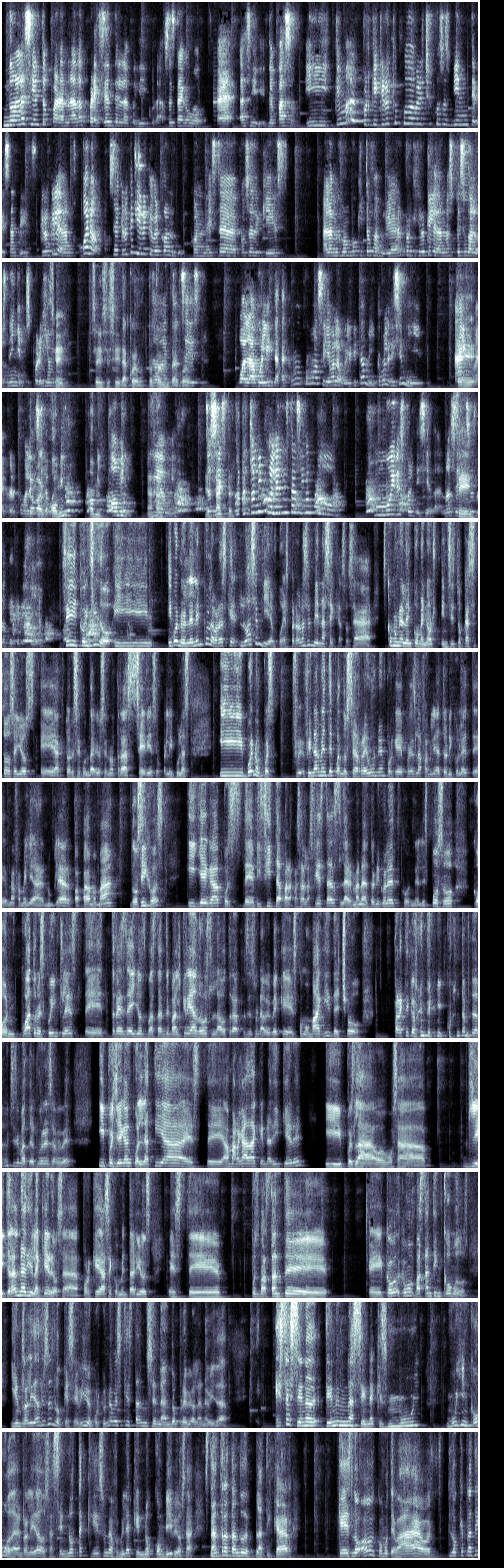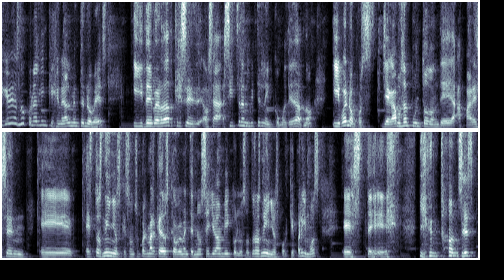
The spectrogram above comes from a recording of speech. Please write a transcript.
no la siento para nada presente en la película. O sea, está como eh, así, de paso. Y qué mal, porque creo que pudo haber hecho cosas bien interesantes. Creo que le dan. Bueno, o sea, creo que tiene que ver con, con esta cosa de que es a lo mejor un poquito familiar, porque creo que le dan más peso a los niños, por ejemplo. Sí, sí, sí, sí de acuerdo, totalmente de acuerdo. O a la abuelita. ¿Cómo, ¿Cómo, se llama la abuelita? ¿Cómo le dice mi.? Ay, no eh, me acuerdo cómo le dice. Omi. Omi. Omi. Omi. Entonces, Exacto. pero Tony Colette está así como muy desperdiciada, no sé, eso es lo que creo yo. Sí, coincido. Y, y, bueno, el elenco, la verdad es que lo hacen bien, pues, pero lo hacen bien a secas. O sea, es como un elenco menor, insisto, casi todos ellos eh, actores secundarios en otras series o películas. Y bueno, pues finalmente cuando se reúnen, porque pues, es la familia de Tony Colette, eh, una familia nuclear, papá, mamá, dos hijos y llega pues de visita para pasar las fiestas la hermana de Tony Colette con el esposo, con cuatro squinkles, eh, tres de ellos bastante malcriados, la otra pues es una bebé que es como Maggie, de hecho prácticamente cuenta, me da muchísima ternura esa bebé, y pues llegan con la tía este, amargada que nadie quiere y pues la, o, sea, literal nadie la quiere, o sea, porque hace comentarios, este, pues bastante, eh, como bastante incómodos. Y en realidad eso es lo que se vive, porque una vez que están cenando previo a la Navidad, esa escena, tienen una cena que es muy, muy incómoda en realidad, o sea, se nota que es una familia que no convive, o sea, están tratando de platicar qué es lo, oh, cómo te va, lo que platicarías, ¿no? Con alguien que generalmente no ves, y de verdad que se, o sea, sí transmiten la incomodidad, ¿no? Y bueno, pues llegamos al punto donde aparecen eh, estos niños que son supermercados que obviamente no se llevan bien con los otros niños porque primos, este, y entonces,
